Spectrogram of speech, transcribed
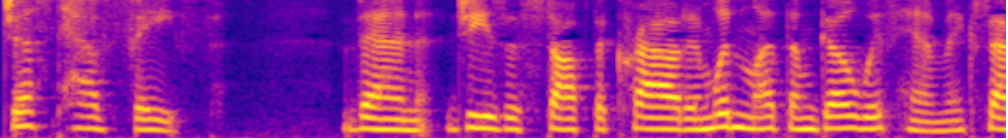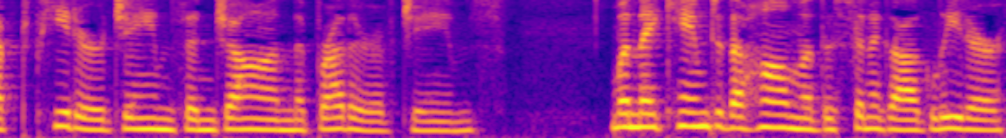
just have faith. Then Jesus stopped the crowd and wouldn't let them go with him, except Peter, James, and John, the brother of James. When they came to the home of the synagogue leader,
